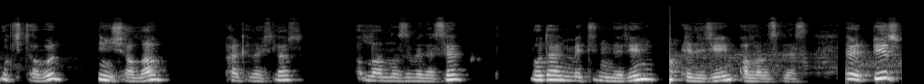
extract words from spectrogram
bu kitabın inşallah arkadaşlar Allah nasip ederse modern metinlerin edeceğim Allah nasip ederse. Evet bir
